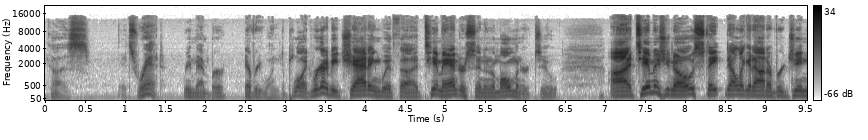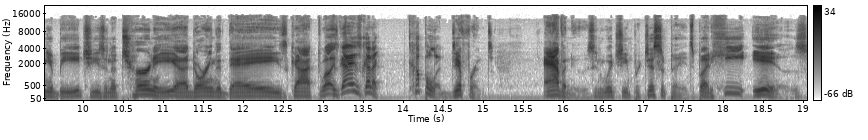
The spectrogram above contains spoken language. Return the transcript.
because it's red. Remember, everyone deployed. We're going to be chatting with uh, Tim Anderson in a moment or two. Uh, Tim, as you know, state delegate out of Virginia Beach. He's an attorney uh, during the day. He's got well, he's got he's got a couple of different avenues in which he participates, but he is,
